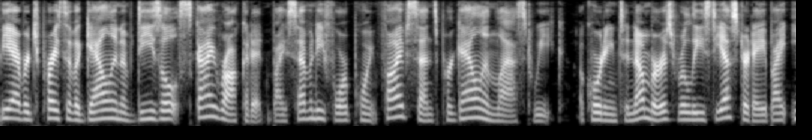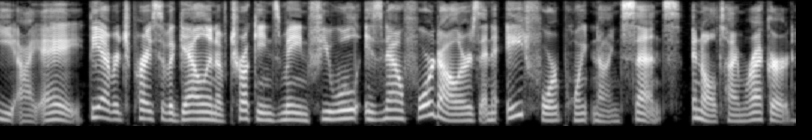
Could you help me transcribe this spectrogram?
The average price of a gallon of diesel skyrocketed by 74.5 cents per gallon last week, according to numbers released yesterday by EIA. The average price of a gallon of trucking's main fuel is now $4.84.9, an all-time record.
